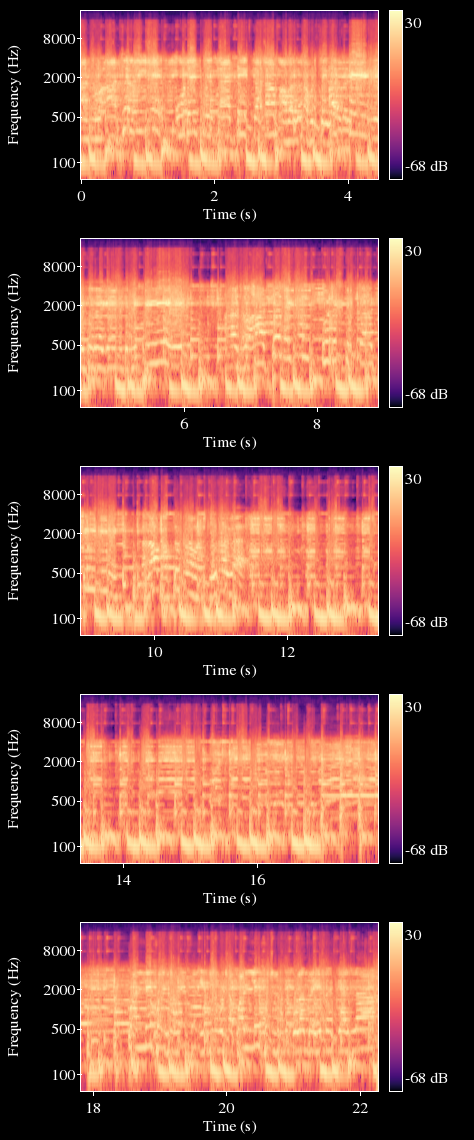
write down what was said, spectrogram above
அணு ஆற்றலையே உடைத்து காட்டி கலாம் அவர்கள் அப்படி செய்தார்கள். அது ஆற்றலையும் உடுத்து காட்டி கலாம் அப்துல் கலாம் செய்தார்கள். பள்ளி செல்லும் உள்ள பள்ளி குழந்தைகளுக்கெல்லாம்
